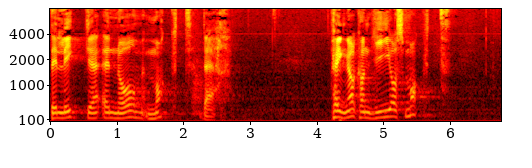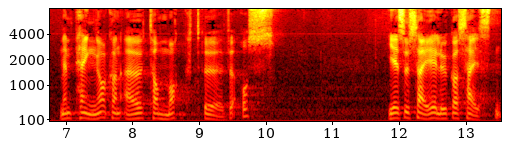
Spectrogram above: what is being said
Det ligger enorm makt der. Penger kan gi oss makt, men penger kan òg ta makt over oss. Jesus sier i Lukas 16.:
